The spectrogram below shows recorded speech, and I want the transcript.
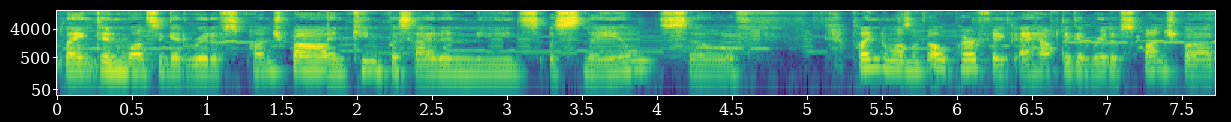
Plankton wants to get rid of SpongeBob and King Poseidon needs a snail, so Plankton was like, oh perfect, I have to get rid of SpongeBob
